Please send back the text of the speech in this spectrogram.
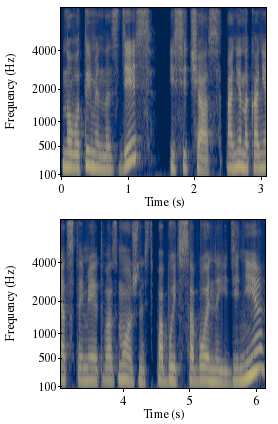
Но вот именно здесь и сейчас они наконец-то имеют возможность побыть с собой наедине,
